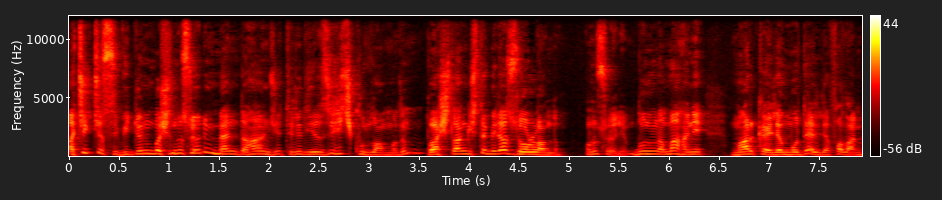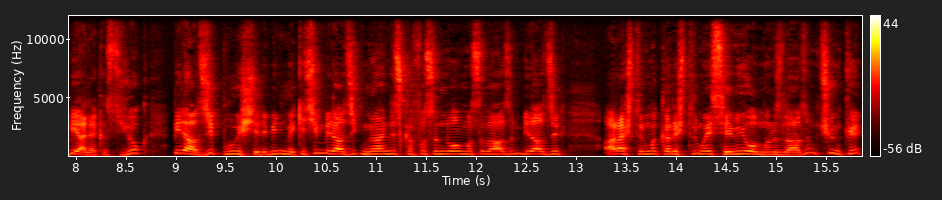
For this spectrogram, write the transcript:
Açıkçası videonun başında söyledim ben daha önce 3D yazıcı hiç kullanmadım. Başlangıçta biraz zorlandım. Onu söyleyeyim. Bunun ama hani markayla, modelle falan bir alakası yok. Birazcık bu işleri bilmek için birazcık mühendis kafasında olması lazım. Birazcık araştırma karıştırmayı seviyor olmanız lazım. Çünkü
